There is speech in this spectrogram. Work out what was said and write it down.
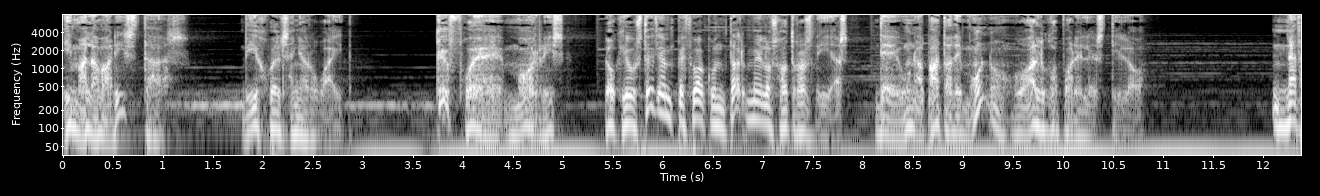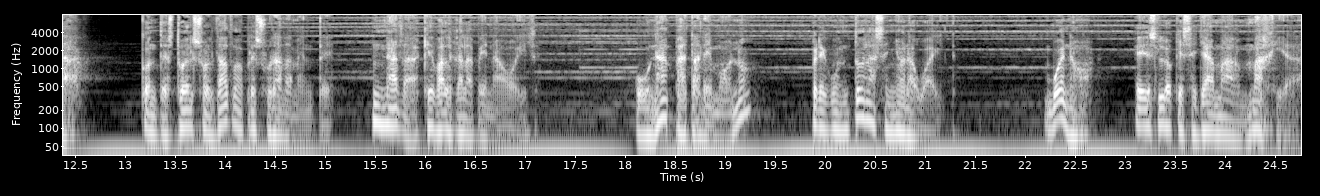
y malabaristas, dijo el señor White. ¿Qué fue, Morris, lo que usted empezó a contarme los otros días? ¿De una pata de mono o algo por el estilo? Nada, contestó el soldado apresuradamente. Nada que valga la pena oír. ¿Una pata de mono? preguntó la señora White. Bueno, es lo que se llama magia,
